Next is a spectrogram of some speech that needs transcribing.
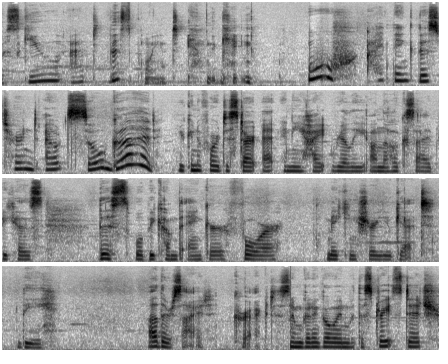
askew at this point in the game. Ooh, I think this turned out so good. You can afford to start at any height really on the hook side because this will become the anchor for making sure you get the other side correct. So I'm gonna go in with a straight stitch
